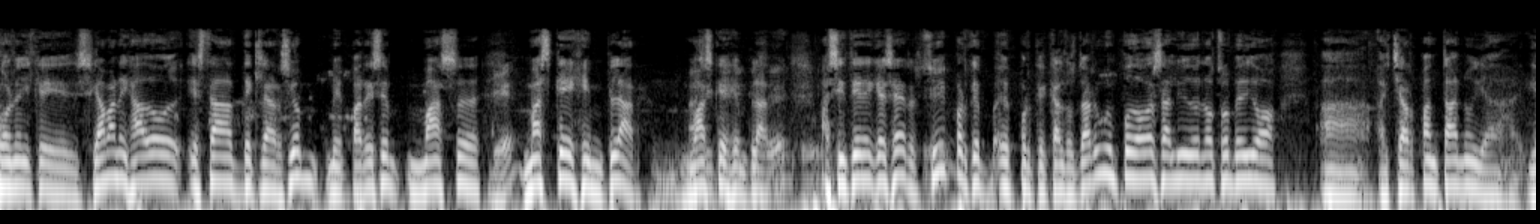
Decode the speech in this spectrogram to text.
con el que se ha manejado esta declaración me parece más, eh, más que ejemplar, más que, ejemplar. Así tiene que ser, sí, porque, eh, porque Carlos Darwin pudo haber salido en otro medio a, echar pantano y a, y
